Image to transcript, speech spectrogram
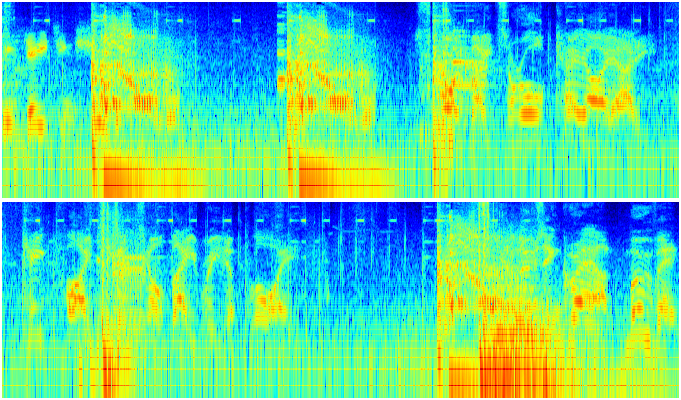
Engaging shooter. Squad mates are all KIA. Keep fighting until they redeploy. You're losing ground. Move it.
